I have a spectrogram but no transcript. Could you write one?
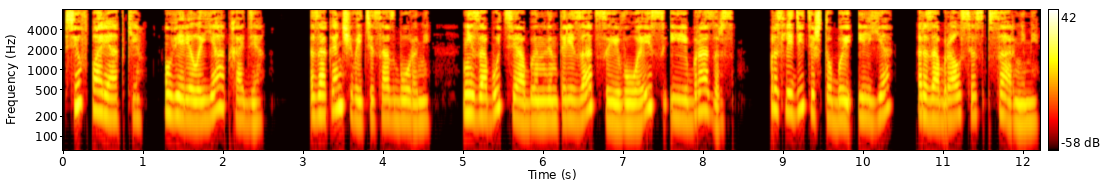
«Все в порядке», — уверила я, отходя. «Заканчивайте со сборами. Не забудьте об инвентаризации в Уэйс и Бразерс. Проследите, чтобы Илья разобрался с псарнями».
